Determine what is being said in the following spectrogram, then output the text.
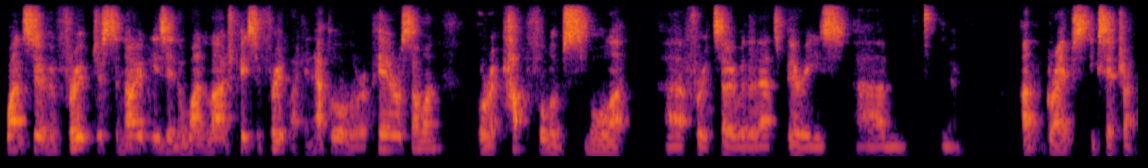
one serve of fruit, just to note, is either one large piece of fruit, like an apple or a pear or someone, or a cupful of smaller uh, fruit. So whether that's berries, um, you know, other grapes, etc.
